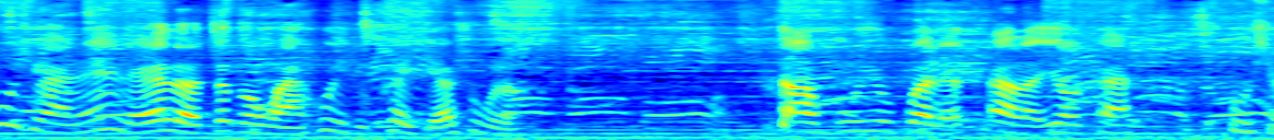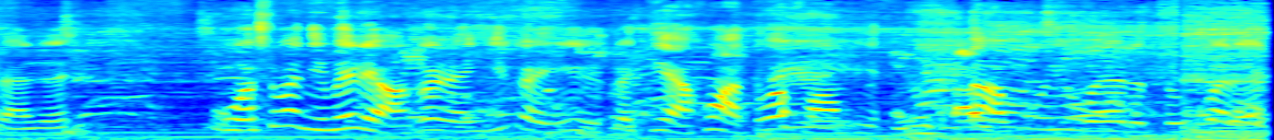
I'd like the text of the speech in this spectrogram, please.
候选人来了，这个晚会就快结束了。大姑又过来看了，要看候选人。我说你们两个人一个人一个电话多方便。大步又挨着走过来。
